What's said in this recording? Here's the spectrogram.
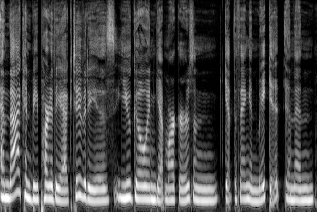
and that can be part of the activity. Is you go and get markers and get the thing and make it, and then.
